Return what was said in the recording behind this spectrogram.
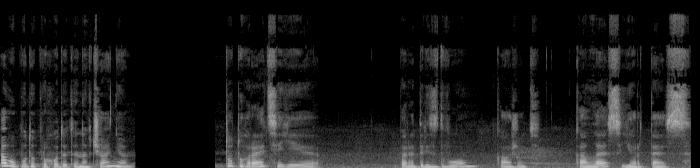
Або буду проходити навчання. Тут у Греції перед Різдвом кажуть калес йортес.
